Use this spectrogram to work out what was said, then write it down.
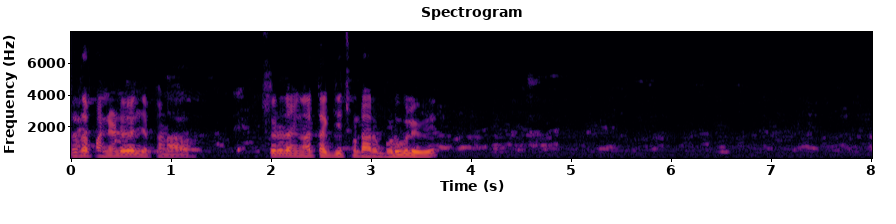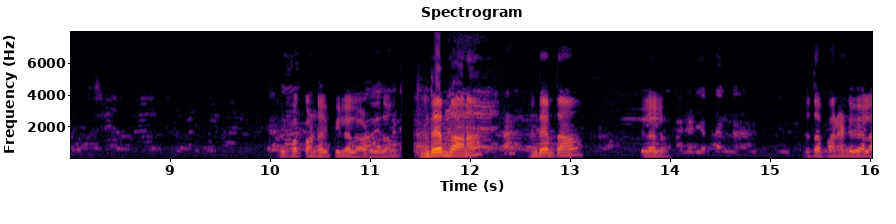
జత పన్నెండు వేలు చెప్తాడా. సూర్యుడు ఇంకా తగ్గించుకుంటారు బొడుగులు ఇవి. ఈ పక్క పిల్లలు అడుగుదాం. ఎంత అన్న? ఎంత చెప్తావు? పిల్లలు. జత పన్నెండు వేల?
